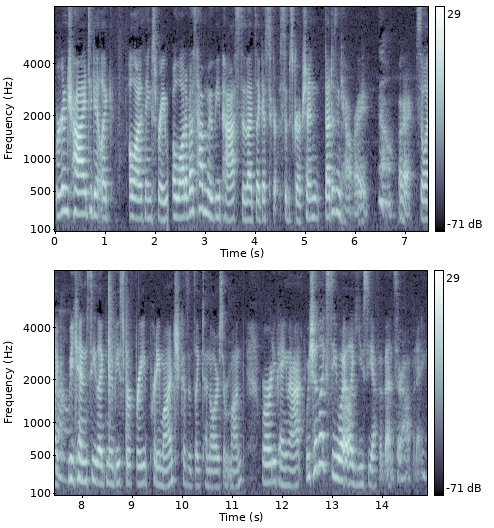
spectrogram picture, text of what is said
We're gonna try to get like a lot of things free. A lot of us have MoviePass, so that's like a subscription. That doesn't count, right? No. Okay, so like No. we can see like movies for free pretty much because it's like ten dollars a month. We're already paying that. We should like see what like UCF events are happening.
